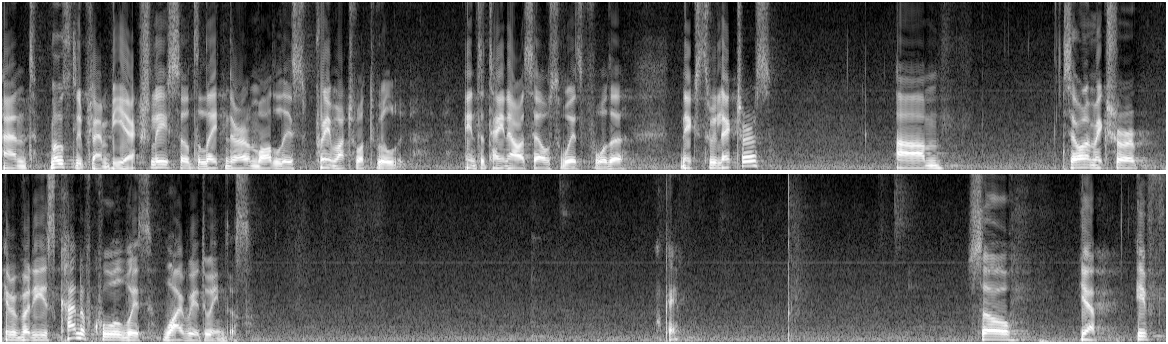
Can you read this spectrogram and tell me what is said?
and mostly plan B actually. So the latent error model is pretty much what we'll entertain ourselves with for the next three lectures. Um, so I want to make sure everybody is kind of cool with why we're doing this. Okay. So yeah, if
